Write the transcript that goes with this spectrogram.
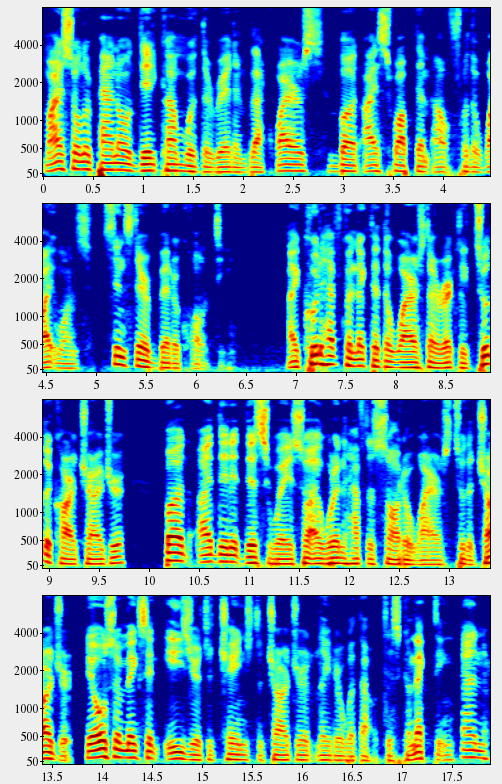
My solar panel did come with the red and black wires, but I swapped them out for the white ones since they're better quality. I could have connected the wires directly to the car charger, but I did it this way so I wouldn't have to solder wires to the charger. It also makes it easier to change the charger later without disconnecting and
